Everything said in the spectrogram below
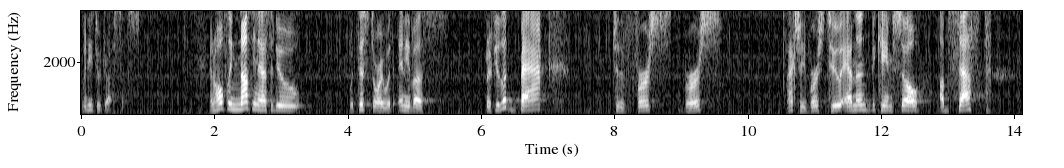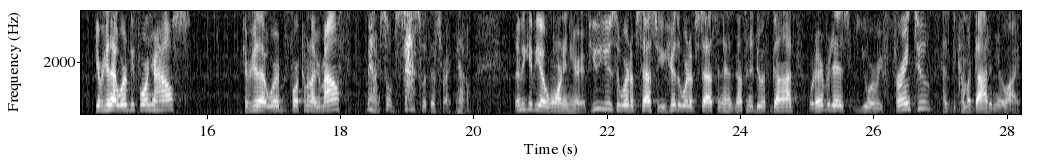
We need to address this. And hopefully nothing has to do with this story with any of us. But if you look back to the first verse, actually verse 2, Amnon became so obsessed. You ever hear that word before in your house? Did you ever hear that word before coming out of your mouth? Man, I'm so obsessed with this right now. Let me give you a warning here. If you use the word obsessed or you hear the word obsessed and it has nothing to do with God, whatever it is you are referring to has become a God in your life.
